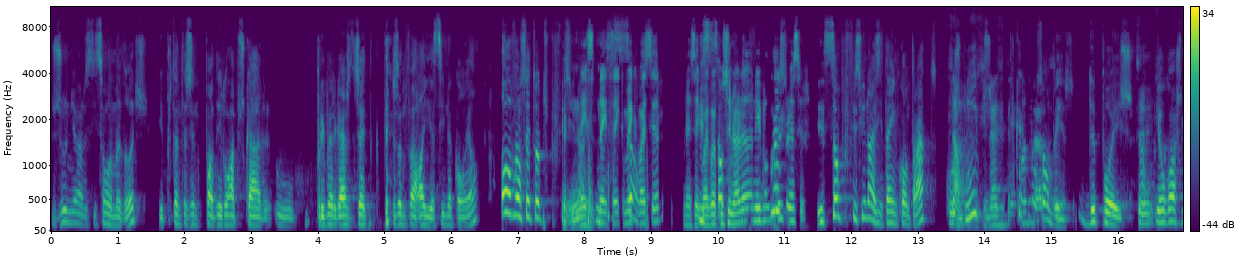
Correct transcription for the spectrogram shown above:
júniores e são amadores, e portanto a gente pode ir lá buscar o primeiro gajo de jeito que a gente vai lá e assina com ele, ou vão ser todos Nem, profissionais. nem sei como é que vai ser. Nem sei como é que vai são- funcionar a nível de transferências. E se são profissionais e têm contrato com São os clubes, porque é não são. Bs? Depois, São- eh, eu gosto,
